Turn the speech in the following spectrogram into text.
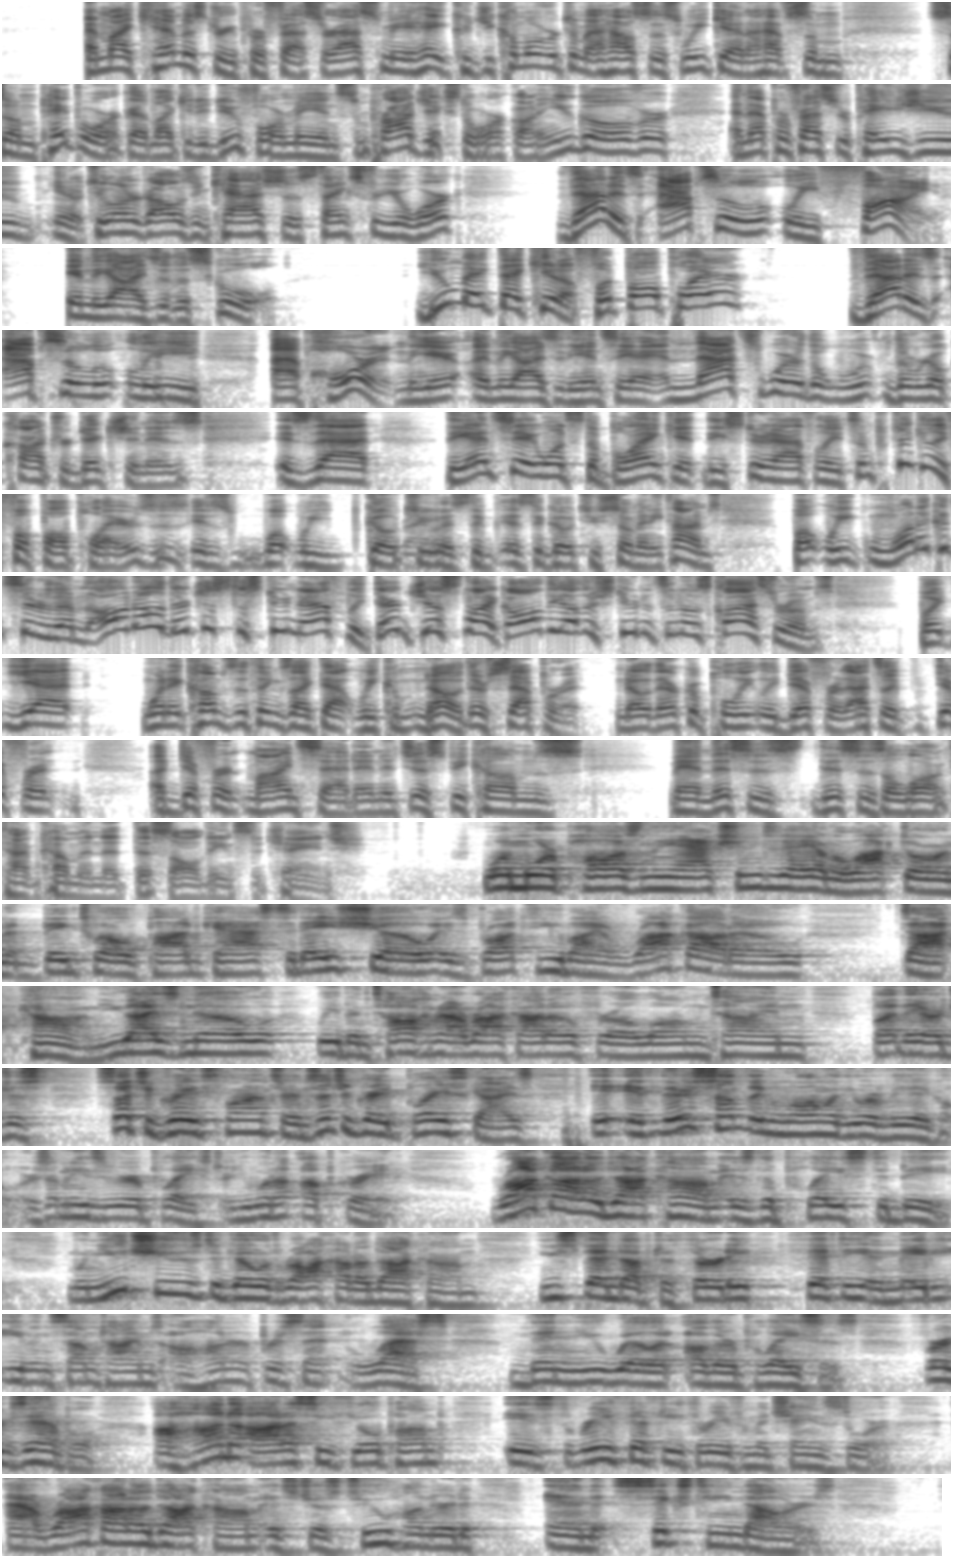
and my chemistry professor asked me, "Hey, could you come over to my house this weekend? I have some some paperwork I'd like you to do for me and some projects to work on." And you go over, and that professor pays you, you know, two hundred dollars in cash, says thanks for your work. That is absolutely fine in the eyes of the school. You make that kid a football player, that is absolutely abhorrent in the in the eyes of the NCAA, and that's where the the real contradiction is. Is that the NCAA wants to blanket these student athletes and particularly football players is, is what we go to Right. as the as the go to so many times. But we want to consider them. Oh no, they're just a student athlete. They're just like all the other students in those classrooms. But yet, when it comes to things like that, we can no, they're separate. No, they're completely different. That's a different a different mindset, and it just becomes, man, this is this is a long time coming that this all needs to change. One more pause in the action today on the Locked On Big 12 podcast. Today's show is brought to you by RockAuto.com. You guys know we've been talking about Rock Auto for a long time, but they are just such a great sponsor and such a great place, guys. If there's something wrong with your vehicle or something needs to be replaced or you want to upgrade, RockAuto.com is the place to be. When you choose to go with RockAuto.com, you spend up to 30, 50, and maybe even sometimes 100% less than you will at other places. For example, a Honda Odyssey fuel pump is 353 from a chain store. At rockauto.com, it's just $216.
